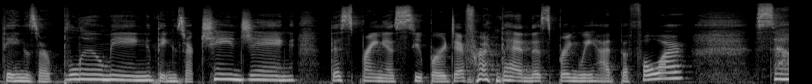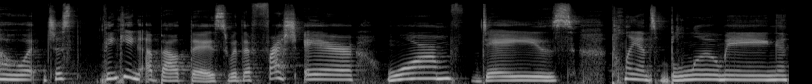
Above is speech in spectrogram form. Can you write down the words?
Things are blooming, things are changing. This spring is super different than the spring we had before. So, just thinking about this with the fresh air, warm days, plants blooming,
